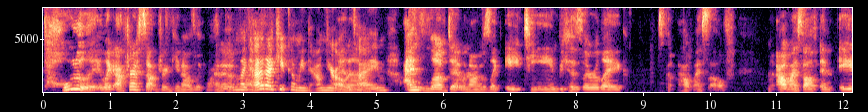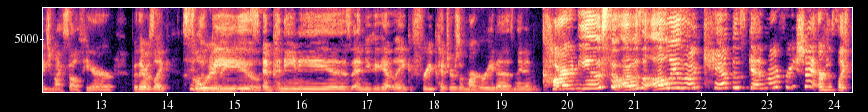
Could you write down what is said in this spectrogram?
Totally. Like after I stopped drinking, I was like, why did? I'm like, how did I keep coming down here all the time? I loved it when I was like 18 because they were like, just gonna out myself, out myself and age myself here. But there was like you? and paninis, and you could get like free pitchers of margaritas, and they didn't card you. So I was always on campus getting my free shit, or just like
